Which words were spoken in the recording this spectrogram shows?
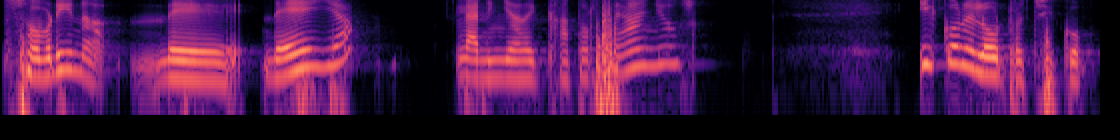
sobrina de, ella, la niña de 14 años y con el otro chico.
